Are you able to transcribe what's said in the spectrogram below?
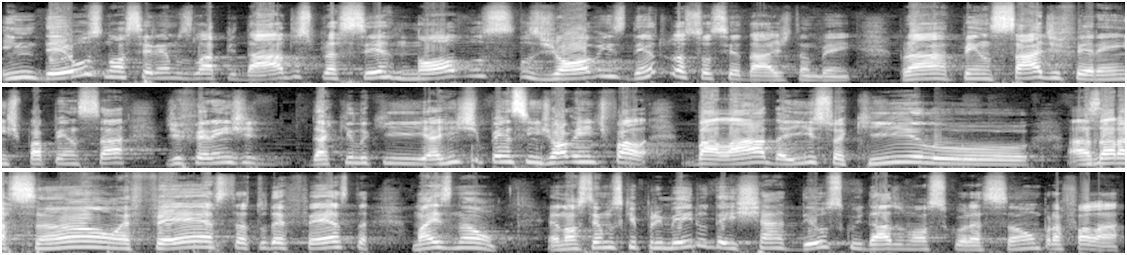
em Deus nós seremos lapidados para ser novos os jovens dentro da sociedade também, para pensar diferente, para pensar diferente daquilo que a gente pensa em jovem, a gente fala balada, isso, aquilo, azaração, é festa, tudo é festa, mas não. É, nós temos que primeiro deixar Deus cuidar do nosso coração para falar:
